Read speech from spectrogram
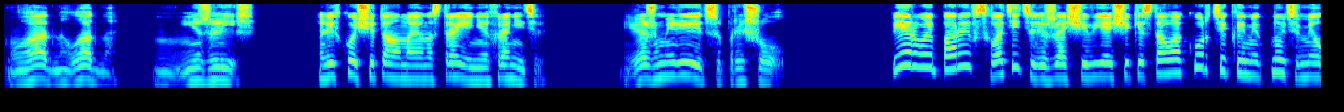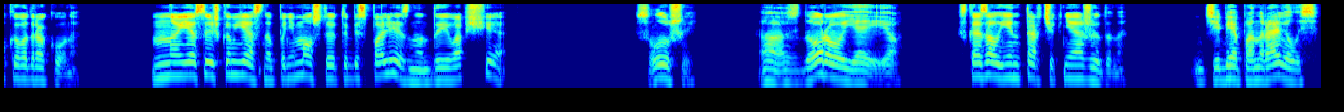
«Ладно, ладно, не злись», — легко считал мое настроение хранитель. «Я ж мириться пришел». Первый порыв — схватить лежащий в ящике стола кортик и метнуть в мелкого дракона. Но я слишком ясно понимал, что это бесполезно, да и вообще... «Слушай, а здорово я ее», — сказал янтарчик неожиданно. «Тебе понравилось?»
